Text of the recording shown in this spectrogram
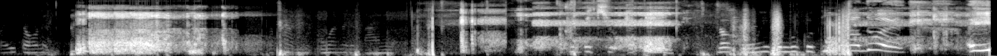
ไปต่อเลย ขึ้นไป Q&A เราขอให้คนดูกดติดตามด้วย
